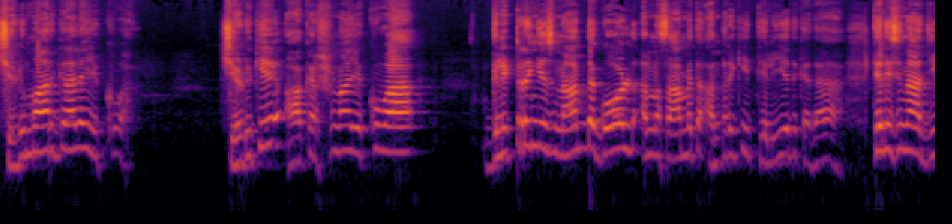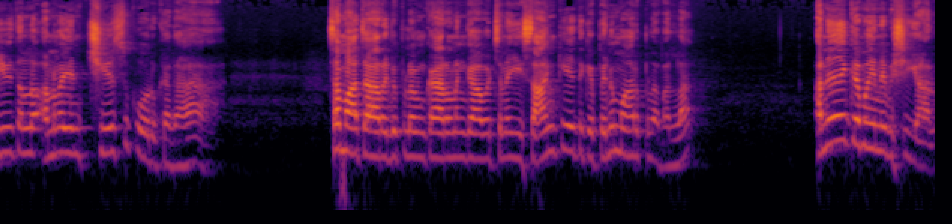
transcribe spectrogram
చెడు మార్గాలే ఎక్కువ. చెడుకే ఆకర్షణ ఎక్కువ. Glittering is not the gold అన్న సామెత అందరికీ తెలియదు కదా. తెలిసిన జీవితంలో అన్వయం చేసుకోరు కదా. సమాచార విప్లవం కారణంగా వచ్చిన ఈ సాంకేతిక పెనుమార్పుల వల్ల అనేకమైన విషయాలు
